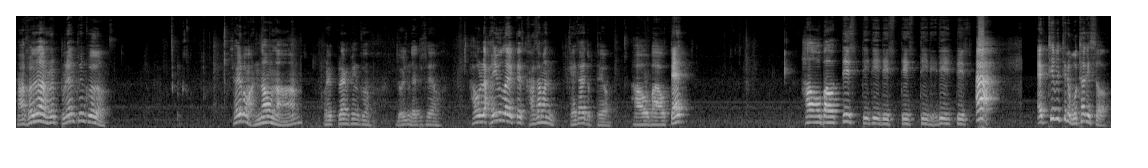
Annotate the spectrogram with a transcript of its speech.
아 그러나 우리 블랙핑크 새 앨범 안 나오나? 우리 블랙핑크 좀 내주세요 How, how you like that 가사만 개사해도 돼요 How about that? How about this, this, this. 아! activity를 못 하겠어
